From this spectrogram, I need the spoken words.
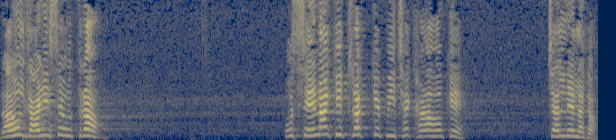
राहुल गाड़ी से उतरा। उस सेना की ट्रक के पीछे खड़ा होके चलने लगा।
